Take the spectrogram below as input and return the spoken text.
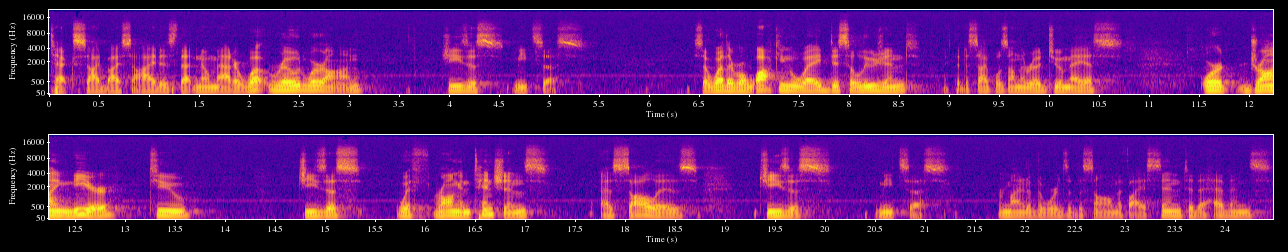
texts side by side, is that no matter what road we're on, Jesus meets us. So, whether we're walking away disillusioned, like the disciples on the road to Emmaus, or drawing near to Jesus with wrong intentions, as Saul is, Jesus meets us. Reminded of the words of the psalm If I ascend to the heavens,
